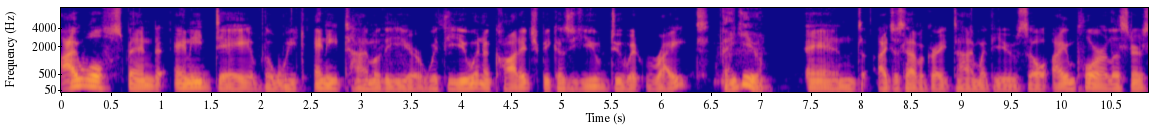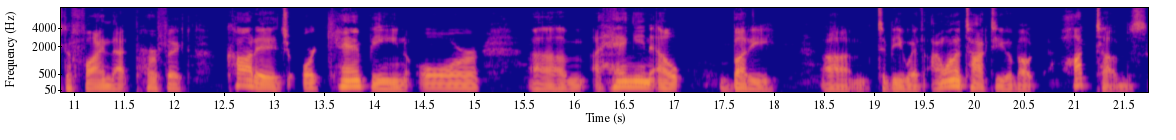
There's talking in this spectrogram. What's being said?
I will spend any day of the week, any time of the year with you in a cottage because you do it right. Thank you. And I just have a great time with you. So I implore our listeners to find that perfect cottage or camping or um, a hanging out buddy um, to be with, I want to talk to you about hot tubs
